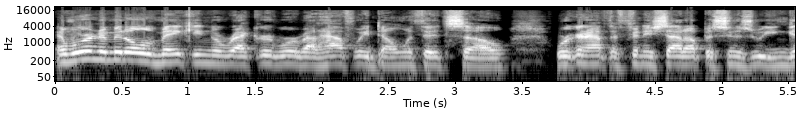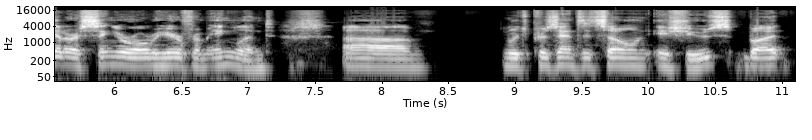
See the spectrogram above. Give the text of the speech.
and we're in the middle of making a record. We're about halfway done with it. So we're going to have to finish that up as soon as we can get our singer over here from England, um, which presents its own issues. But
